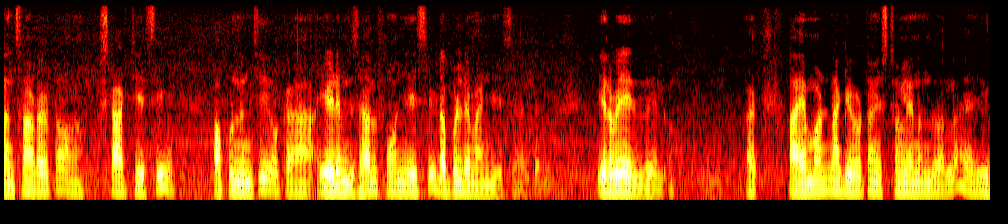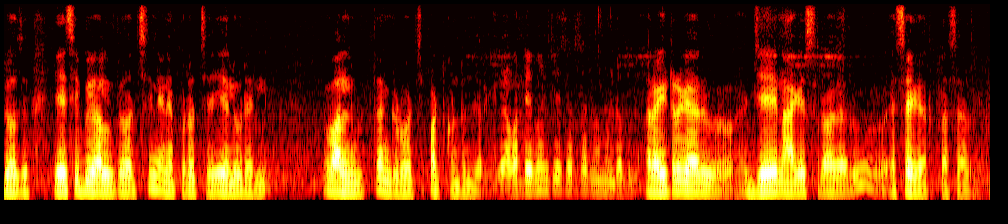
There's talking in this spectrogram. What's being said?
లంచం అడగటం స్టార్ట్ చేసి అప్పటి నుంచి ఒక ఏడెనిమిది సార్లు ఫోన్ చేసి డబ్బులు డిమాండ్ చేశారు. ఇరవై ఐదు వేలు. ఆ- అమౌంట్ నాకు ఇవ్వటం ఇష్టం లేనందువల్ల ఈరోజు ఏసీబీ వాళ్ళతో వచ్చి నేను ఎప్పుడు వచ్చి ఏలూరు వెళ్ళి వాళ్ళ నిమిత్తం ఇక్కడ వచ్చి పట్టుకుంటాం జరిగింది. ఎవరు డిమాండ్ చేశారు సార్ మిమ్మల్ని డబ్బులు? రైటర్ గారు జే నాగేశ్వరరావు గారు ఎస్ఐ గారు ప్రసాద్ గారు.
